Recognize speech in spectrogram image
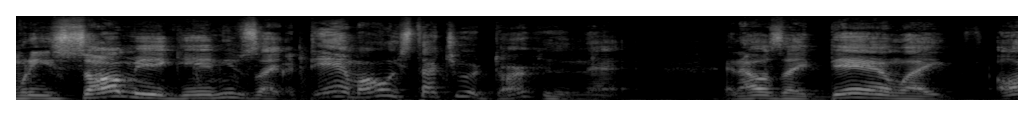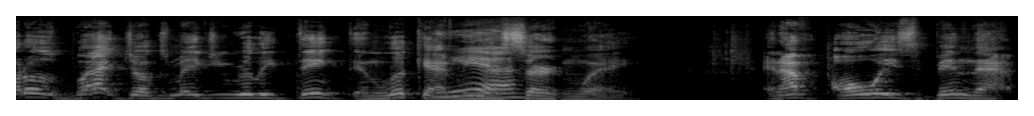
when he saw me again, he was like, "Damn, I always thought you were darker than that." And I was like, "Damn, like all those black jokes made you really think and look at me a certain way." And I've always been that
